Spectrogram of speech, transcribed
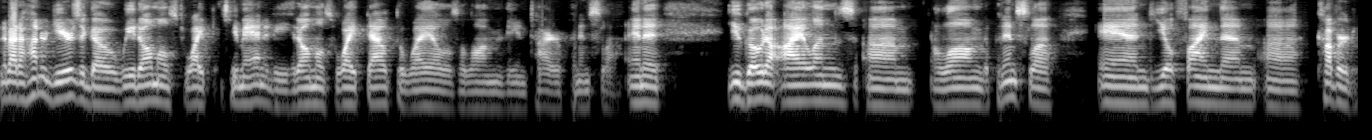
And about 100 years ago, we had almost wiped, humanity had almost wiped out the whales along the entire peninsula. And it, you go to islands um, along the peninsula, and you'll find them uh, covered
